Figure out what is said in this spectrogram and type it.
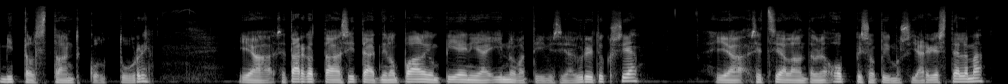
Mittelstand-kulttuuri. Ja se tarkoittaa sitä, että niillä on paljon pieniä innovatiivisia yrityksiä. Ja sitten siellä on tämmöinen oppisopimusjärjestelmä –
